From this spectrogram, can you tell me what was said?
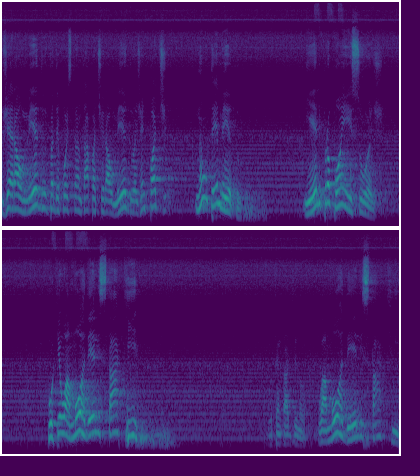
gerar o medo para depois cantar para tirar o medo? A gente pode não ter medo. E ele propõe isso hoje. Porque o amor dele está aqui. Vou tentar de novo. O amor dele está aqui.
